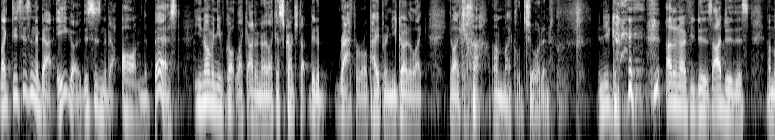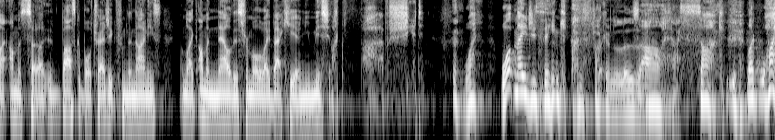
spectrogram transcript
Like, this isn't about ego. This isn't about, oh, I'm the best. You know, when you've got, like, I don't know, like a scrunched up bit of wrapper or paper and you go to, like, you're like, huh, I'm Michael Jordan. and you go, I don't know if you do this. I do this. I'm like, I'm a so, like, basketball tragic from the '90s. I'm like, I'm gonna nail this from all the way back here, and you miss. You're like, fuck, that was shit. what? What made you think? I'm a fucking loser. Oh, I suck. Like, why?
